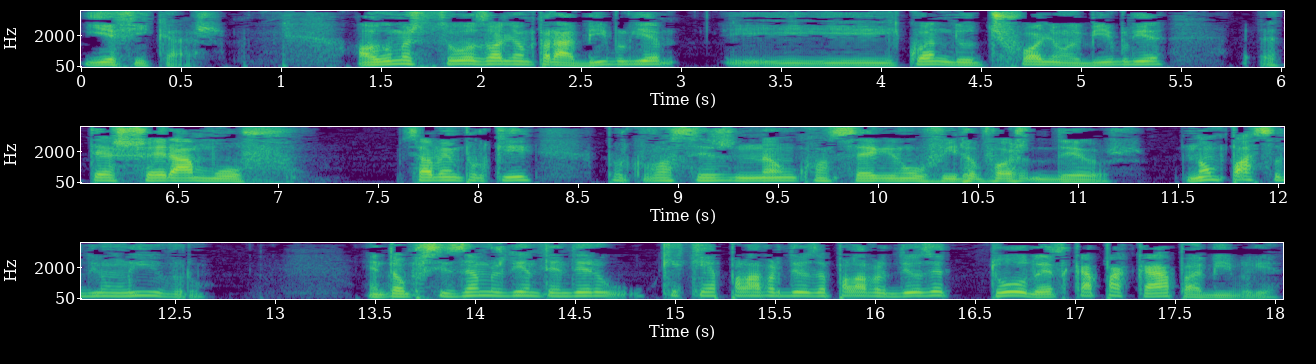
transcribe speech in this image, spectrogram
e eficaz. Algumas pessoas olham para a Bíblia e, e quando desfolham a Bíblia até cheira a mofo. Sabem porquê? Porque vocês não conseguem ouvir a voz de Deus. Não passa de um livro. Então precisamos de entender o que é, que é a palavra de Deus. A palavra de Deus é todo, é de capa a capa a Bíblia.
